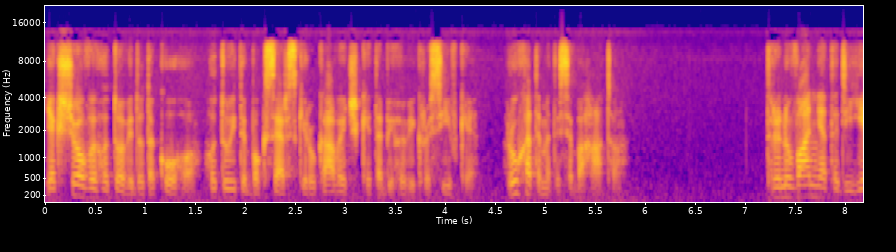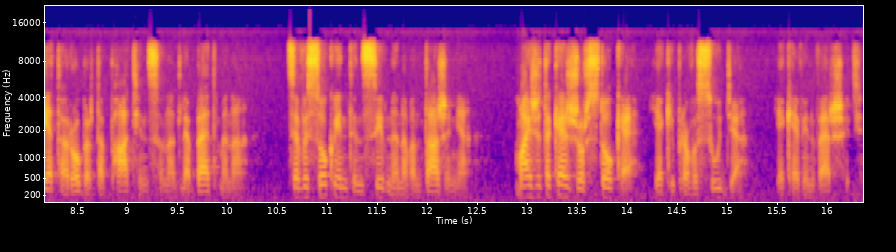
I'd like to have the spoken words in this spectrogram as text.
Якщо ви готові до такого, готуйте боксерські рукавички та бігові кросівки, рухатиметеся багато. Тренування та дієта Роберта Паттінсона для Бетмена це високоінтенсивне навантаження, майже таке жорстоке, як і правосуддя, яке він вершить.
